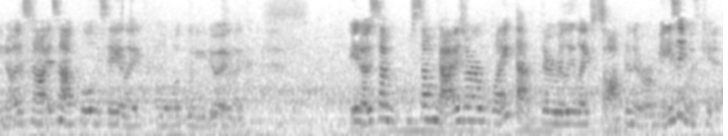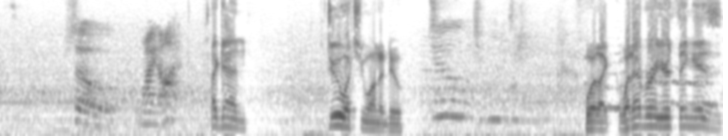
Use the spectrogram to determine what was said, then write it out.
You know, it's not it's not cool to say like, oh, what, what are you doing? Like, you know, some some guys are like that. They're really like soft and they're amazing with kids. So why not? Again, do what you want to do. Do what you want to do. Or like whatever your thing is,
